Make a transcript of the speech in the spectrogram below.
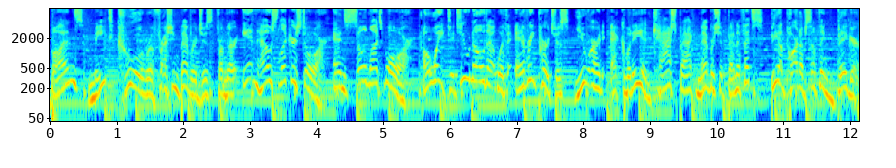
Buns, meat, cool, refreshing beverages from their in-house liquor store, and so much more. Oh wait, did you know that with every purchase, you earn equity and cashback membership benefits? Be a part of something bigger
